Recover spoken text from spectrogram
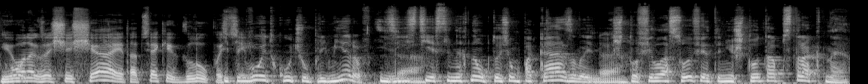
И он... он их защищает от всяких глупостей. И приводит кучу примеров из да. естественных наук. То есть он показывает, да. что философия это не что-то абстрактное.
